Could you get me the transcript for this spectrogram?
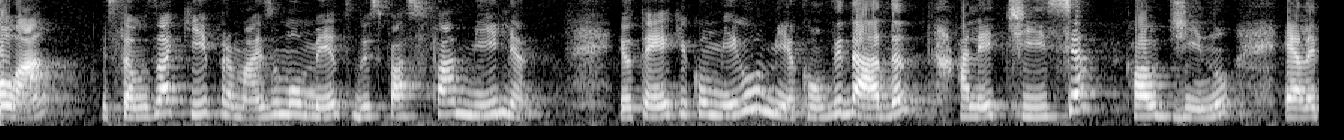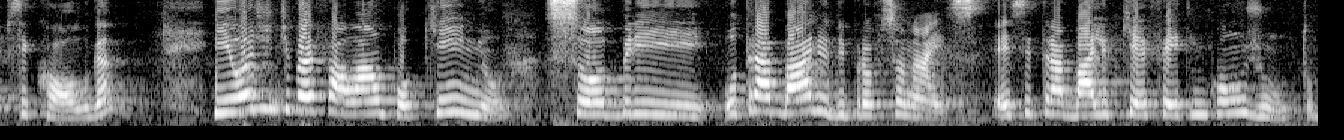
Olá, estamos aqui para mais um momento do Espaço Família. Eu tenho aqui comigo minha convidada, a Letícia Claudino, ela é psicóloga e hoje a gente vai falar um pouquinho sobre o trabalho de profissionais, esse trabalho que é feito em conjunto.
